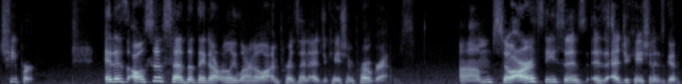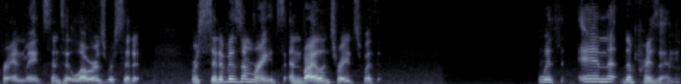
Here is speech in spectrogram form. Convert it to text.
cheaper. It is also said that they don't really learn a lot in prison education programs. Um, so our thesis is education is good for inmates since it lowers recid- recidivism rates and violence rates with within the prison.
